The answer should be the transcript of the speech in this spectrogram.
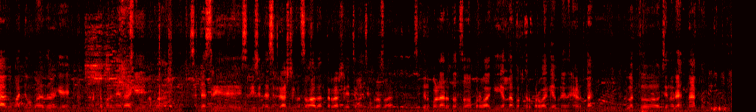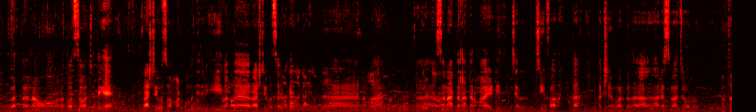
ಹಾಗೂ ಮಾಧ್ಯಮ ಬಳಗದವರಿಗೆ ಮೊಟ್ಟ ಮೊದಲನೇದಾಗಿ ನಮ್ಮ ಸಿದ್ಧಶ್ರೀ, ಶ್ರೀ ಸಿದ್ಧಶ್ರೀ ರಾಷ್ಟ್ರೀಯೋತ್ಸವ ಹಾಗೂ ಅಂತಾರಾಷ್ಟ್ರೀಯ ಚಲನಚಿತ್ರೋತ್ಸವ ಸಿದ್ದನಕೊಳ್ಳ ರಥೋತ್ಸವ ಪರವಾಗಿ ಎಲ್ಲ ಭಕ್ತರ ಪರವಾಗಿ ಅಭಿನಂದನೆ ಹೇಳ್ತಾ ಇವತ್ತು ಜನವರಿ ಹದಿನಾಲ್ಕು, ಇವತ್ತು ನಾವು ರಥೋತ್ಸವದ ಜೊತೆಗೆ ರಾಷ್ಟ್ರೀಯ ಉತ್ಸವ ಮಾಡ್ಕೊಂಡು ಬಂದಿದ್ವಿ. ಈ ಒಂದು ರಾಷ್ಟ್ರೀಯ ಉತ್ಸವಕ್ಕೆ ನಮ್ಮ ಸನಾತನ ಧರ್ಮ ಐ ಟಿ ಟೀಚರ್ ಚೀಫ್ ಆದಂಥ ದಕ್ಷಿಣ ಭಾರತದ ಆರ್ ಎಸ್ ರಾಜು ಅವರು ಮತ್ತು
